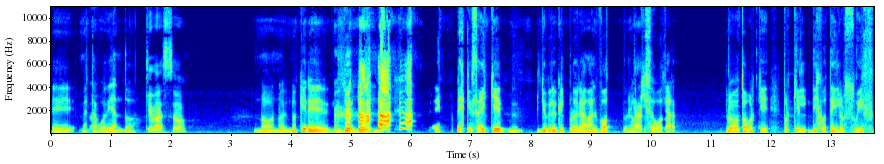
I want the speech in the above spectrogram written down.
Eh, me estás hueveando. ¿Qué pasó? No, no, no quiere. Yo, yo- es, es que, ¿sabéis qué? Yo creo que el programa, el bot, lo quiso votar. Lo votó porque, porque dijo Taylor Swift.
